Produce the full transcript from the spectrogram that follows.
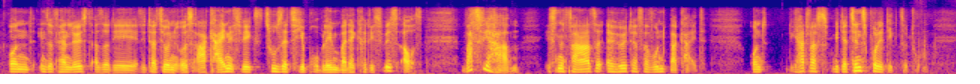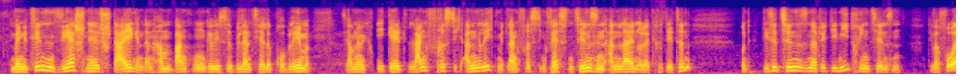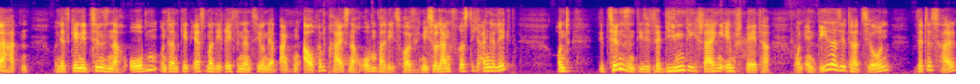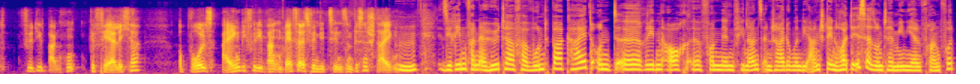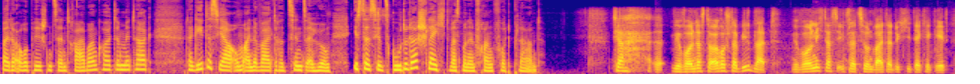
Und insofern löst also die Situation in den USA keineswegs zusätzliche Probleme bei der Credit Suisse aus. Was wir haben, ist eine Phase erhöhter Verwundbarkeit. Und die hat was mit der Zinspolitik zu tun. Wenn die Zinsen sehr schnell steigen, dann haben Banken gewisse bilanzielle Probleme. Sie haben nämlich ihr Geld langfristig angelegt mit langfristigen festen Zinsen in Anleihen oder Krediten. Und diese Zinsen sind natürlich die niedrigen Zinsen, die wir vorher hatten. Und jetzt gehen die Zinsen nach oben und dann geht erstmal die Refinanzierung der Banken auch im Preis nach oben, weil die ist häufig nicht so langfristig angelegt. Und die Zinsen, die sie verdienen, die steigen eben später. Und in dieser Situation wird es halt für die Banken gefährlicher, obwohl es eigentlich für die Banken besser ist, wenn die Zinsen ein bisschen steigen. Mhm. Sie reden von erhöhter Verwundbarkeit und äh, reden auch äh, von den Finanzentscheidungen, die anstehen. Heute ist ja so ein Termin hier in Frankfurt bei der Europäischen Zentralbank heute Mittag. Da geht es ja um eine weitere Zinserhöhung. Ist das jetzt gut oder schlecht, was man in Frankfurt plant? Tja, äh, wir wollen, dass der Euro stabil bleibt. Wir wollen nicht, dass die Inflation weiter durch die Decke geht.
